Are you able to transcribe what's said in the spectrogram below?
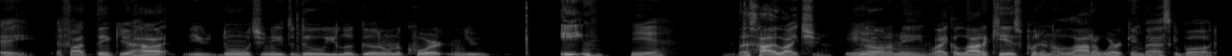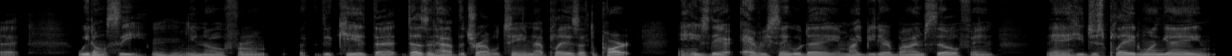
hey, if I think you're hot, you doing what you need to do, you look good on the court, and you eating, Yeah. Let's highlight you. You know what I mean? Like a lot of kids put in a lot of work in basketball that we don't see. Mhm. You know, from the- the kid that doesn't have the travel team that plays at the park and he's there every single day and might be there by himself and and he just played one game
